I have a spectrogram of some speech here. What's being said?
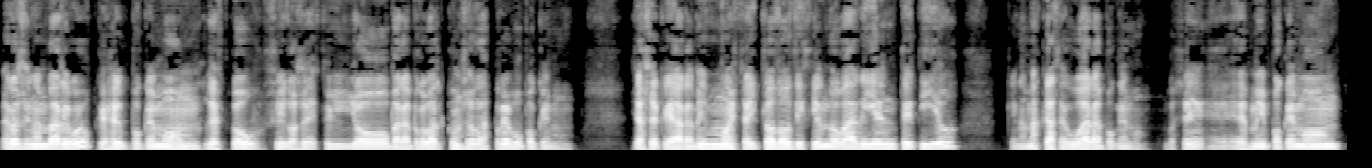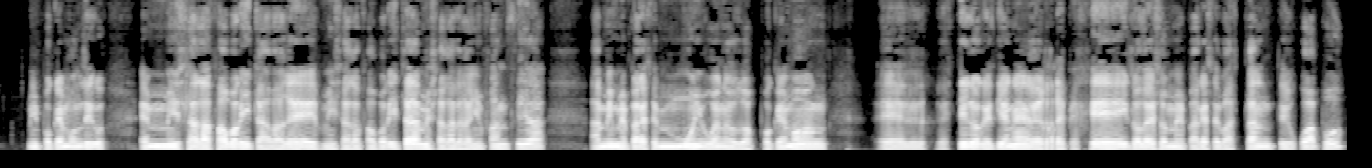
Pero sin embargo, que es el Pokémon Let's Go, sí, lo sé, si yo para probar consolas pruebo Pokémon. Ya sé que ahora mismo estáis todos diciendo valiente, tío, que nada más que hace jugar a Pokémon. Pues sí, es mi Pokémon, mi Pokémon digo, es mi saga favorita, ¿vale? Es mi saga favorita, mi saga de la infancia, a mí me parecen muy buenos los Pokémon. El estilo que tiene, el RPG y todo eso me parece bastante guapo.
